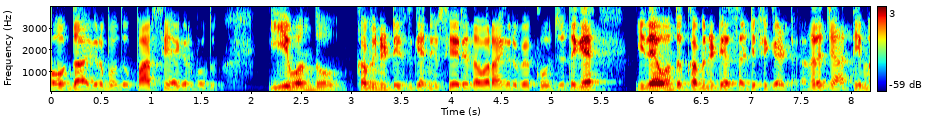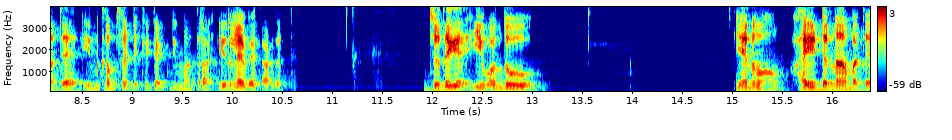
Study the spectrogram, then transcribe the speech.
ಬೌದ್ಧ ಆಗಿರ್ಬೋದು, ಪಾರ್ಸಿ ಆಗಿರ್ಬೋದು. ಈ ಒಂದು ಕಮ್ಯುನಿಟೀಸ್ಗೆ ನೀವು ಸೇರಿದವರಾಗಿರಬೇಕು. ಜೊತೆಗೆ ಇದೇ ಒಂದು ಕಮ್ಯುನಿಟಿಯ ಸರ್ಟಿಫಿಕೇಟ್ ಅಂದರೆ ಜಾತಿ ಮತ್ತು ಇನ್ಕಮ್ ಸರ್ಟಿಫಿಕೇಟ್ ನಿಮ್ಮ ಹತ್ರ ಇರಲೇಬೇಕಾಗತ್ತೆ. ಜೊತೆಗೆ ಈ ಒಂದು ಏನು ಹೈಟನ್ನು ಮತ್ತು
